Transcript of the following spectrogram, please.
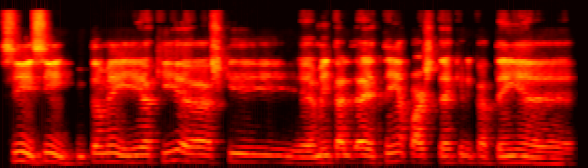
Sim, sim, também. E aqui acho que a mentalidade tem a parte técnica, tem é,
